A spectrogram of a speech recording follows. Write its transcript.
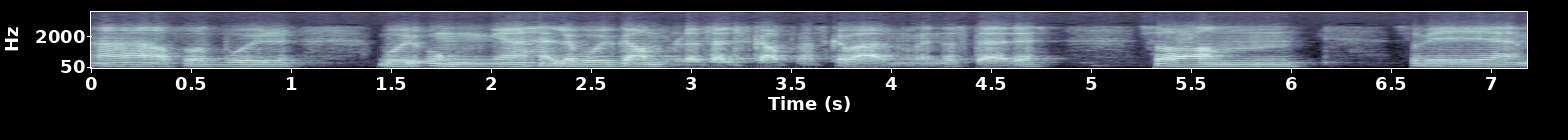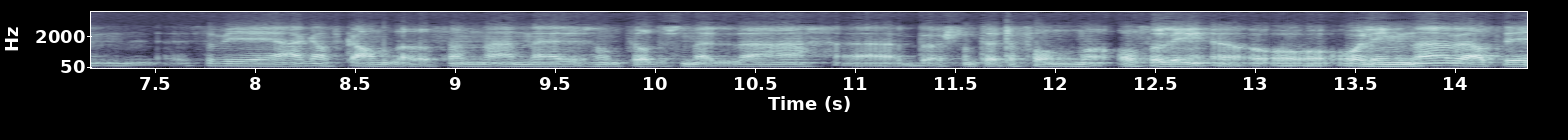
eh, altså hvor hvor unge eller hvor gamle selskapene skal være når vi investerer. Så, um, så vi, så vi, er ganske annerledes enn mer sånn tradisjonelle eh, børsnoterte fond og, og, og, lignende, ved at vi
